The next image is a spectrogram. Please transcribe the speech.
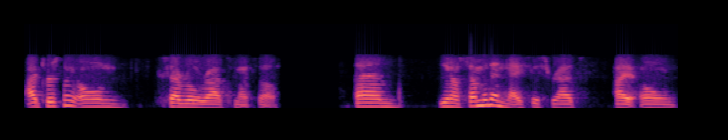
I personally own several rats myself, and you know some of the nicest rats I own,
